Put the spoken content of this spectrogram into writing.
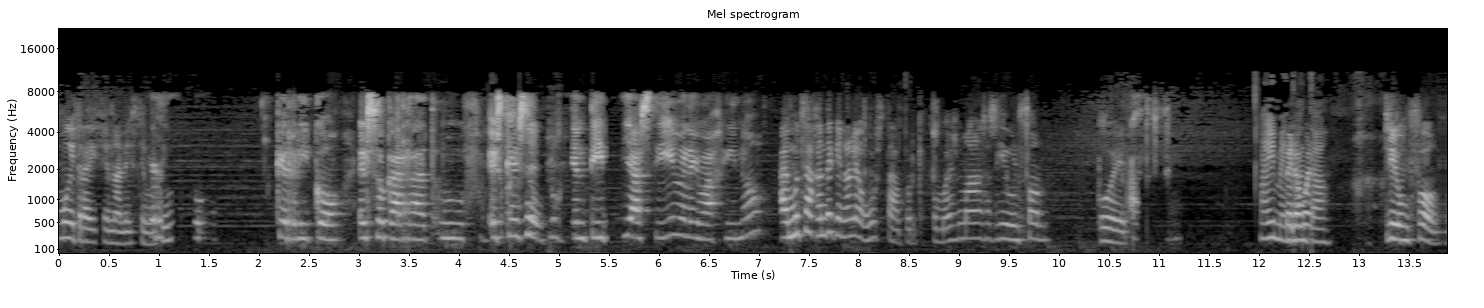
Muy tradicional este último. Qué rico. El socarrat. Uf. Es que es crujientito y así, me lo imagino. Hay mucha gente que no le gusta, porque como es más así dulzón, pues Ay, me Pero encanta. triunfó.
